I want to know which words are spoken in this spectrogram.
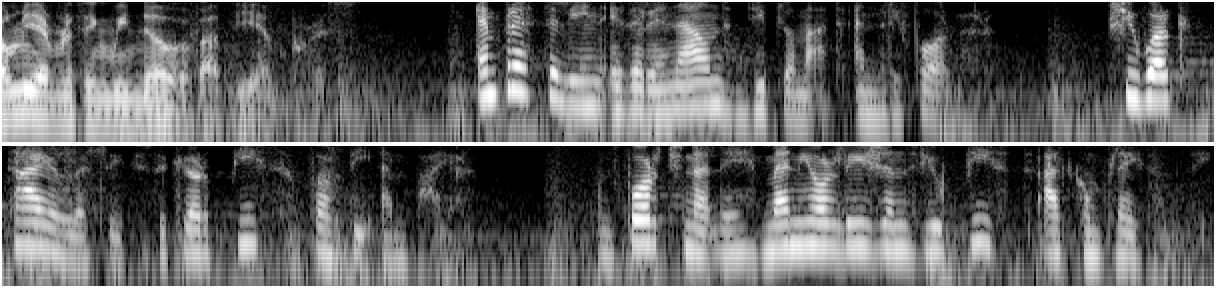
Tell me everything we know about the Empress. Empress Celine is a renowned diplomat and reformer. She works tirelessly to secure peace for the Empire. Unfortunately, many Orlesians view peace as complacency.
